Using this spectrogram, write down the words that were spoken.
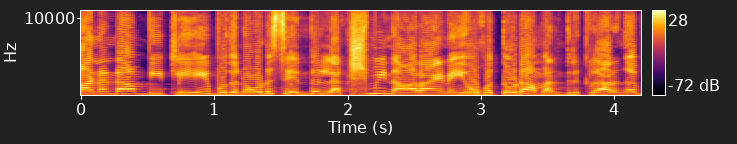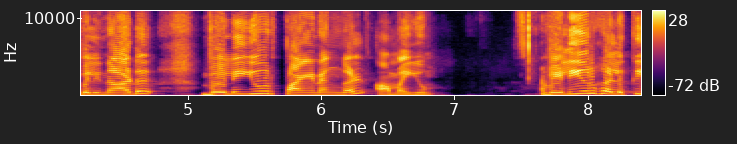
பன்னெண்டாம் வீட்டிலேயே புதனோடு சேர்ந்து லக்ஷ்மி நாராயண யோகத்தோடு அமர்ந்திருக்கிறாருங்க. வெளிநாடு வெளியூர் பயணங்கள் அமையும். வெளியூர்களுக்கு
